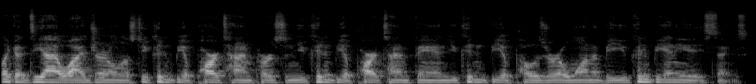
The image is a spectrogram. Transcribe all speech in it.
like a DIY journalist. You couldn't be a part-time person. You couldn't be a part-time fan. You couldn't be a poser, a wannabe. You couldn't be any of these things.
